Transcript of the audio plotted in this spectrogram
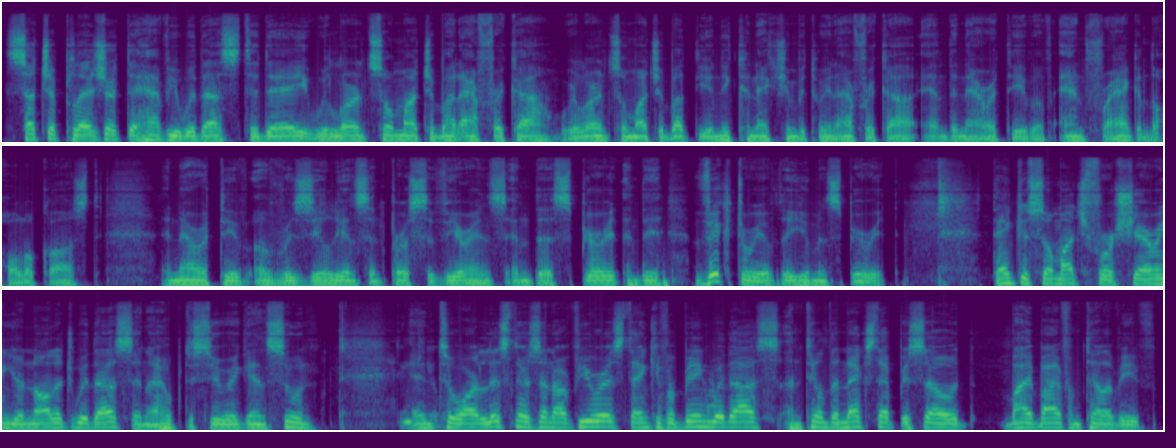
such a pleasure to have you with us today. We learned so much about Africa. We learned so much about the unique connection between Africa and the narrative of Anne Frank and the Holocaust, a narrative of resilience and perseverance and the spirit and the victory of the human spirit. Thank you so much for sharing your knowledge with us, and I hope to see you again soon. Thank and you. to our listeners and our viewers, thank you for being with us. Until the next episode, bye bye from Tel Aviv.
